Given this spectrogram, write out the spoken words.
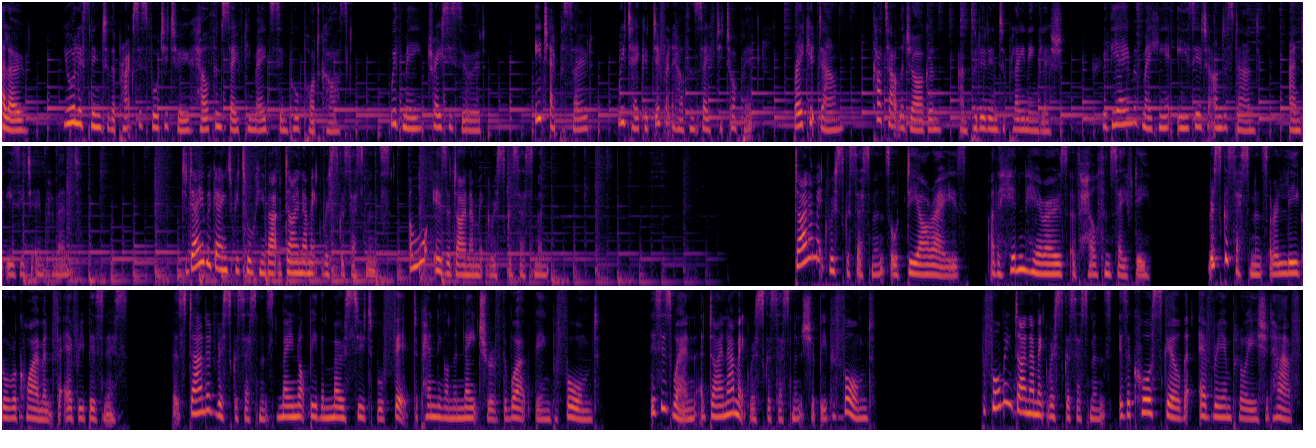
Hello, you're listening to the Praxis 42 Health and Safety Made Simple podcast with me, Tracy Seward. Each episode, we take a different health and safety topic, break it down, cut out the jargon, and put it into plain English, with the aim of making it easier to understand and easy to implement. Today, we're going to be talking about dynamic risk assessments. And what is a dynamic risk assessment? Dynamic risk assessments, or DRAs, are the hidden heroes of health and safety. Risk assessments are a legal requirement for every business, but standard risk assessments may not be the most suitable fit depending on the nature of the work being performed. This is when a dynamic risk assessment should be performed. Performing dynamic risk assessments is a core skill that every employee should have.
